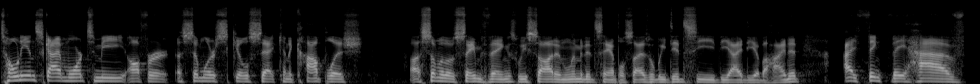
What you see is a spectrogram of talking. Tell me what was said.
Toney and Skyy Moore to me offer a similar skill set, can accomplish uh, some of those same things. We saw it in limited sample size, but we did see the idea behind it. I think they have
